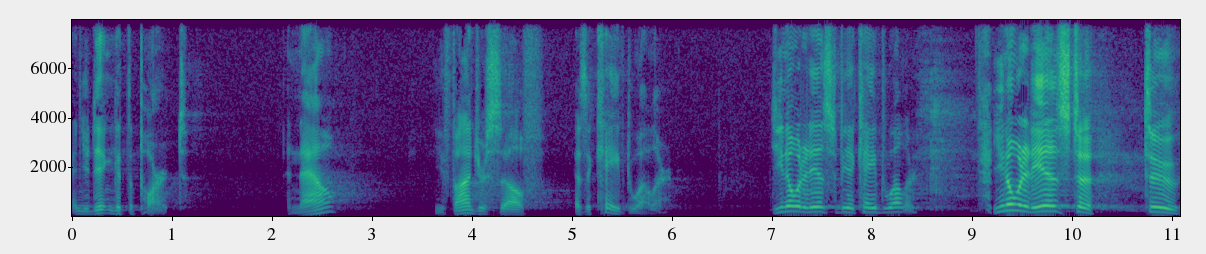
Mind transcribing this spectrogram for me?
and you didn't get the part. And now you find yourself as a cave dweller. Do you know what it is to be a cave dweller? You know what it is to, to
